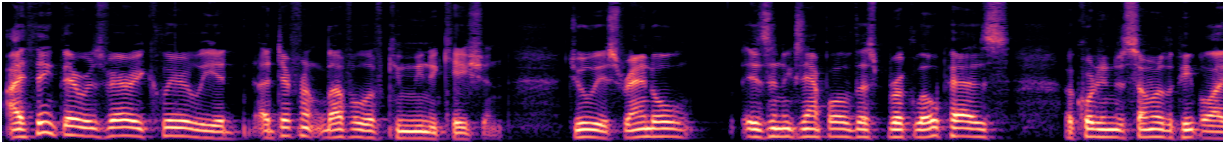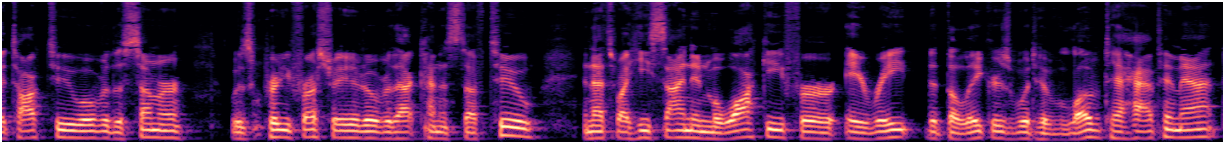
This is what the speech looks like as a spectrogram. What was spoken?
I think there was very clearly a, a, different level of communication. Julius Randle is an example of this. Brook Lopez, according to some of the people I talked to over the summer, was pretty frustrated over that kind of stuff too, and that's why he signed in Milwaukee for a rate that the Lakers would have loved to have him at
